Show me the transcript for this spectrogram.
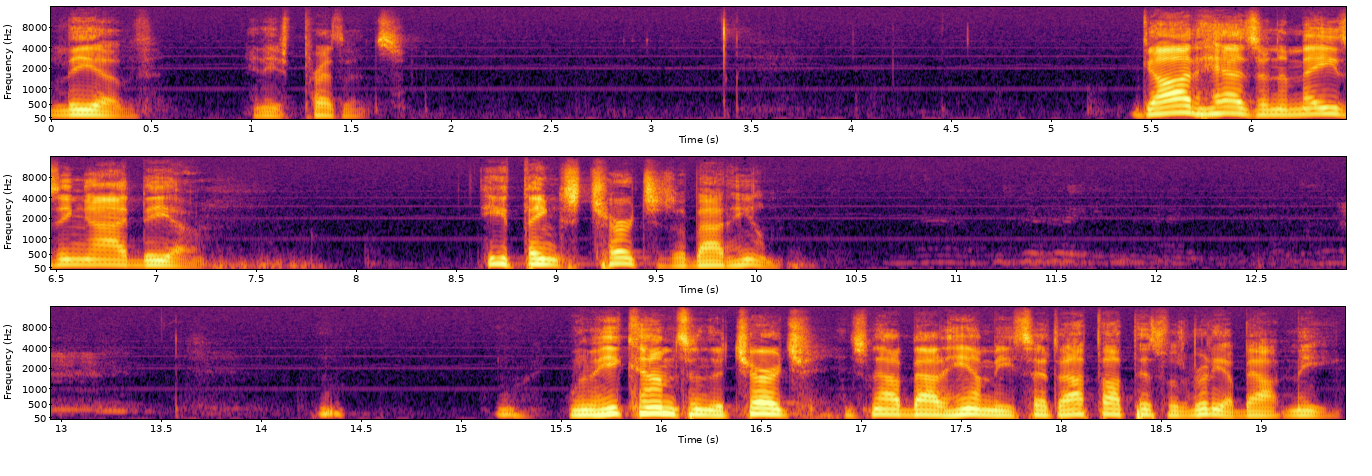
Live in His presence. God has an amazing idea. He thinks church is about Him. When He comes in the church, it's not about Him. He says, I thought this was really about me.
